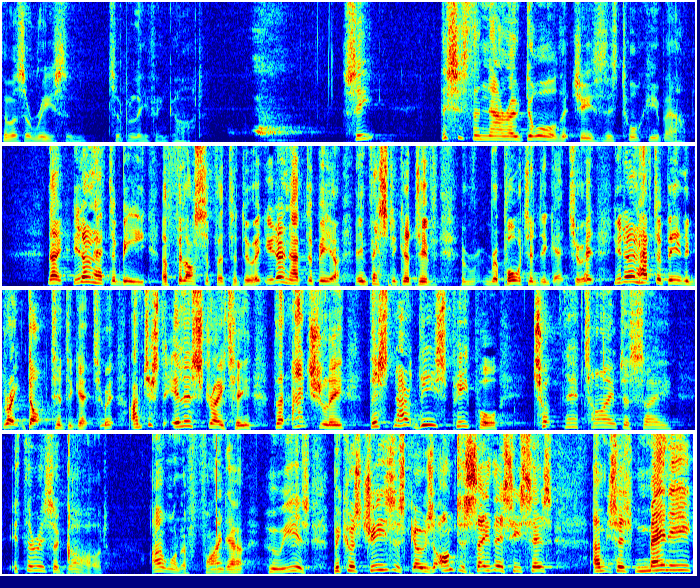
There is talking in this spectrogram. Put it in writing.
there was a reason to believe in God. See, this is the narrow door that Jesus is talking about. Now, you don't have to be a philosopher to do it. You don't have to be an investigative r- reporter to get to it. You don't have to be the great doctor to get to it. I'm just illustrating that actually this, these people took their time to say, if there is a God, I want to find out who he is. Because Jesus goes on to say this. He says, um, he says, many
